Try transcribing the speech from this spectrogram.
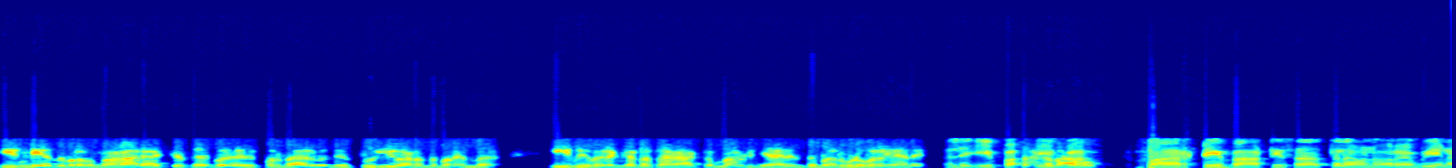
ഇന്ത്യ എന്ന് പറയുന്ന മഹാരാജ്യത്തെ പ്ര- പ്രധാനമന്ത്രി തുല്യമാണെന്ന് പറയുന്ന ഈ വിവരം കേട്ട സഹാക്കന്മാരോട് ഞാൻ എന്ത് മറുപടി പറയാന് അല്ല ഈ പാർട്ടിയും പാർട്ടി സഹത്തലാണെന്ന് പറയാൻ വീണ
